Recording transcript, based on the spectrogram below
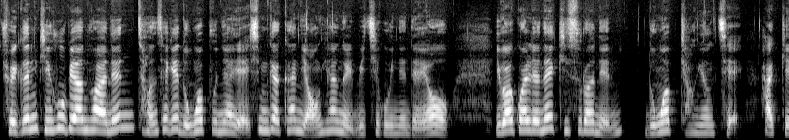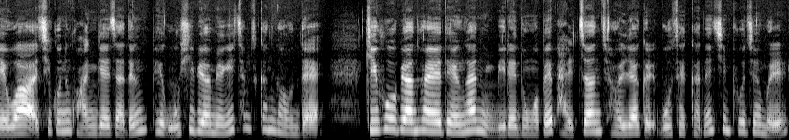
최근 기후 변화는 전 세계 농업 분야에 심각한 영향을 미치고 있는데요. 이와 관련해 기술원은 농업 경영체, 학계와 시군 관계자 등 150여 명이 참석한 가운데 기후 변화에 대응한 미래 농업의 발전 전략을 모색하는 심포지엄을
